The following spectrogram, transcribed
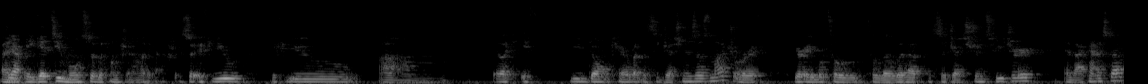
and Yeah. it gets you most of the functionality actually. So if you if you um, like if you don't care about the suggestions as much, or if you're able to to live without the suggestions feature and that kind of stuff,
